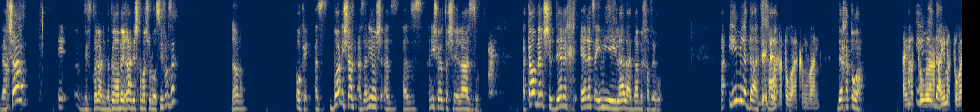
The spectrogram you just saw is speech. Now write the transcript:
ועכשיו, אה, ואתה יודע, אני מדבר הרבה, רן, יש לך משהו להוסיף על זה? לא, לא. אוקיי, אז בוא נשאל, אז אני, אז, אז אני שואל את השאלה הזאת. אתה אומר שדרך ארץ, האם היא יעילה לאדם וחברו? האם לדעתך, דרך התורה כמובן. דרך התורה, האם האם התורה, לדע- האם התורה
